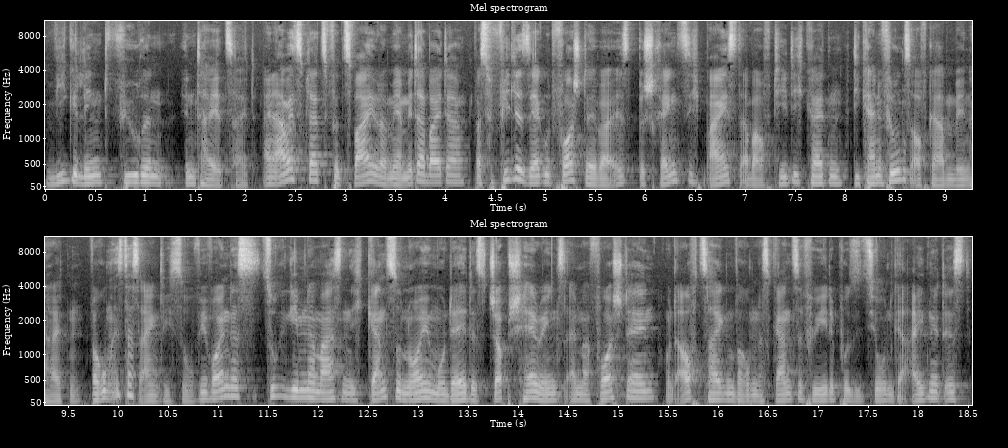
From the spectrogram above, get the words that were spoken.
Wie gelingt Führen in Teilzeit? Ein Arbeitsplatz für zwei oder mehr Mitarbeiter, was für viele sehr gut vorstellbar ist, beschränkt sich meist aber auf Tätigkeiten, die keine Führungsaufgaben beinhalten. Warum ist das eigentlich so? Wir wollen das zugegebenermaßen nicht ganz so neue Modell des Job-Sharings einmal vorstellen und aufzeigen, warum das Ganze für jede Position geeignet ist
